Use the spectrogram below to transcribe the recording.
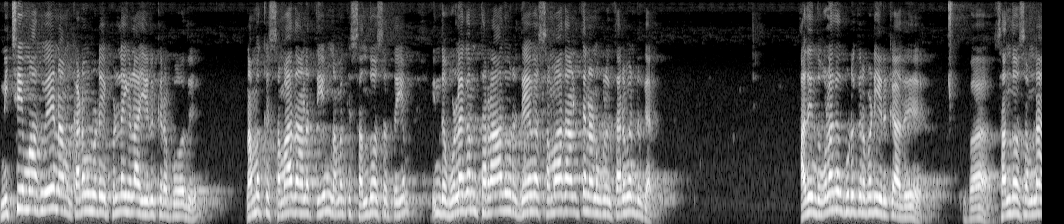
நிச்சயமாகவே நாம் கடவுளுடைய பிள்ளைகளாக இருக்கிற போது நமக்கு சமாதானத்தையும் நமக்கு சந்தோஷத்தையும் இந்த உலகம் தராத ஒரு தேவ சமாதானத்தை நான் உங்களுக்கு தருவேன் இருக்கார் அது இந்த உலகம் கொடுக்குறபடி இருக்காது. இப்போ சந்தோஷம்னா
